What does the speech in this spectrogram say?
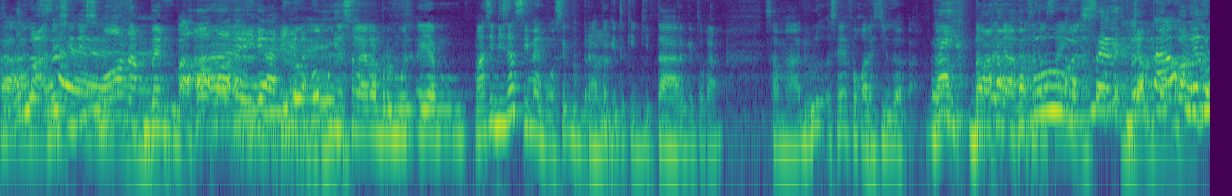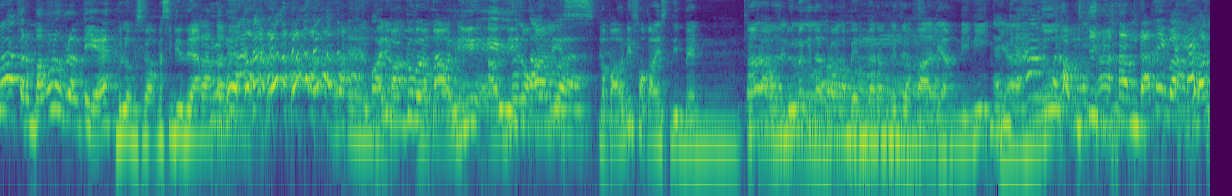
Pak, di sini semua anak band, Pak. Oh iya, dulu iya. gue punya selera bermusik, ya masih bisa sih main musik beberapa gitu kayak gitar gitu kan. Sama dulu saya vokalis juga pak. Nah, Wih, bapak jangan selesai. Pak. Buset, jam terbangnya lebih terbang lu berarti ya? Belum sih pak, masih di daratan. Oh, ini gue baru Bapak tahu Audi, nih. Audi vokalis. Bapak Audi vokalis di band kita. Ah, dulu kita pernah ngeband bareng gitu. Bapak Liam Dini ya dulu Hamdani bang, mohon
